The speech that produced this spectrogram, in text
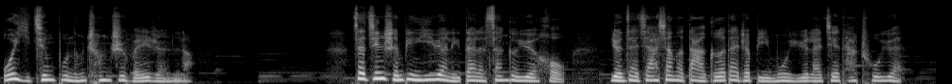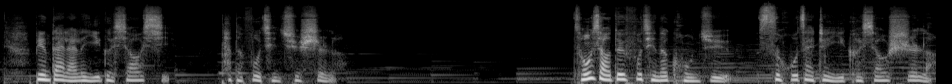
我已经不能称之为人了。在精神病医院里待了三个月后，远在家乡的大哥带着比目鱼来接他出院，并带来了一个消息：他的父亲去世了。从小对父亲的恐惧似乎在这一刻消失了，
